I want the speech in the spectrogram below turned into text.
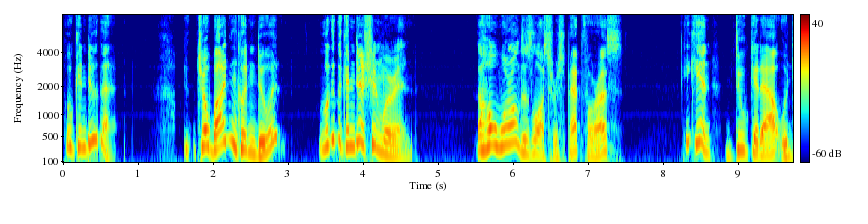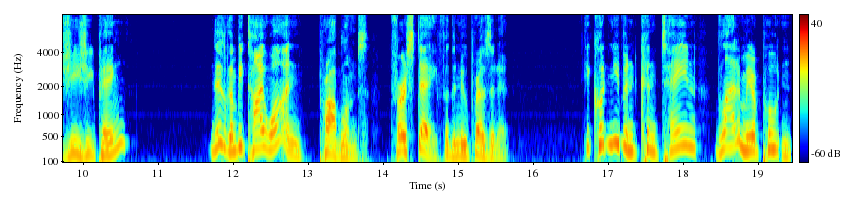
who can do that. Joe Biden couldn't do it. Look at the condition we're in. The whole world has lost respect for us. He can't duke it out with Xi Jinping. There's going to be Taiwan problems first day for the new president. He couldn't even contain Vladimir Putin.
